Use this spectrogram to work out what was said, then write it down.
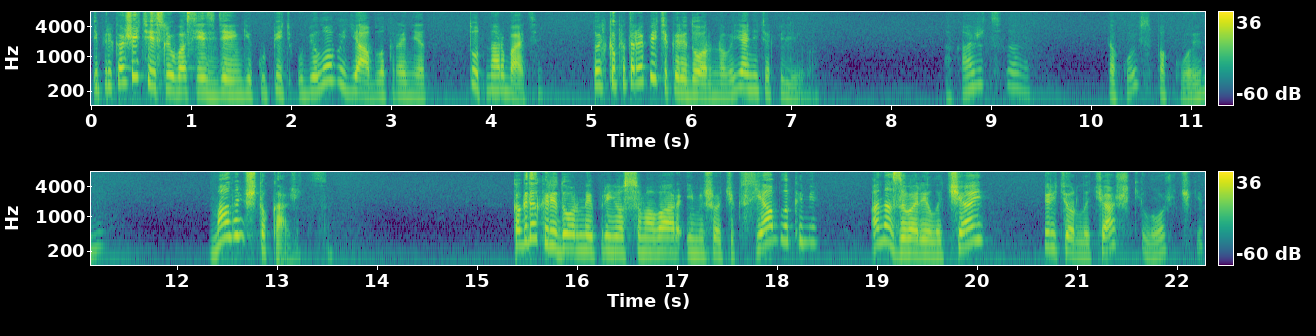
«И прикажите, если у вас есть деньги, купить у Белова яблок ранет, тут, на Арбате. Только поторопите коридорного, я нетерпелива». А кажется, такой спокойный. Мало ли что кажется. Когда коридорный принес самовар и мешочек с яблоками, она заварила чай, перетерла чашки, ложечки,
